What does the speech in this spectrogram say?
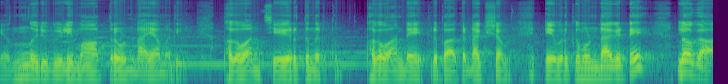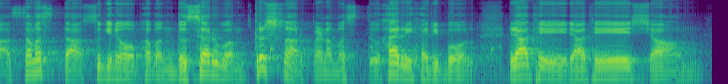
എന്നൊരു വിളി മാത്രം ഉണ്ടായാൽ മതി. ഭഗവാൻ ചേർത്ത് നിർത്തും. ഭഗവാന്റെ കൃപാകടാക്ഷം ഏവർക്കും ഉണ്ടാകട്ടെ ലോക സമസ്ത സുഖിനോ ഭവന്തു. സർവം കൃഷ്ണാർപ്പണമസ്തു. ഹരി ഹരി ബോൾ. രാധേ രാധേ ശ്യാം.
